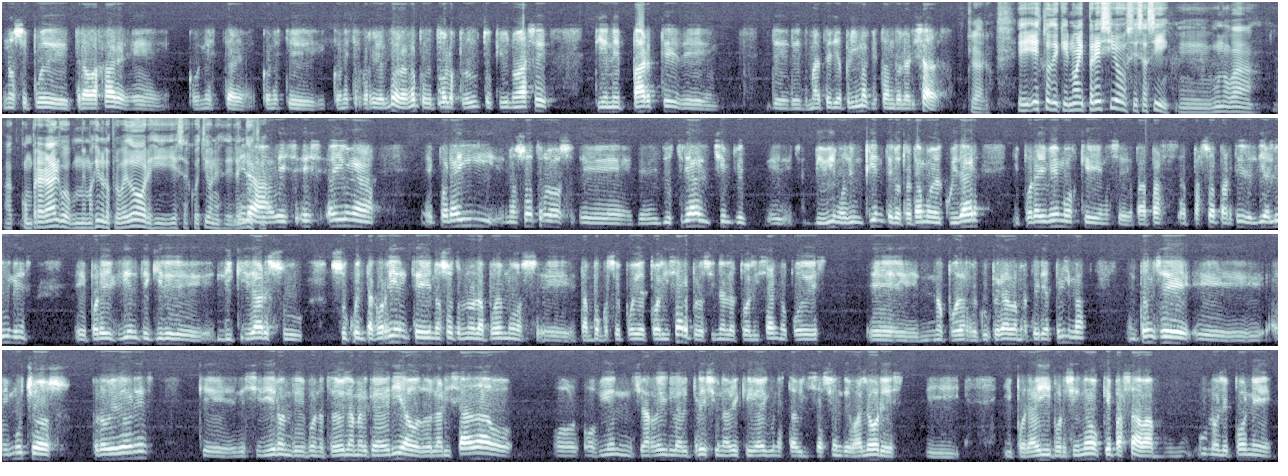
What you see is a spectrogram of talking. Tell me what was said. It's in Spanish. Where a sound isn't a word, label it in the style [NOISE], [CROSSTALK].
no se puede trabajar eh, con esta con este con esta corrida del dólar, ¿no? Porque todos los productos que uno hace tiene parte de, de, materia prima que están dolarizadas. Claro. Eh, esto de que no hay precios es así. Eh, uno va a comprar algo, me imagino los proveedores y esas cuestiones de la Mira, industria. Es, hay una eh, por ahí nosotros eh, de industrial siempre vivimos de un cliente, lo tratamos de cuidar y por ahí vemos que, no sé, pasó a partir del día lunes, eh, por ahí el cliente quiere liquidar su, su cuenta corriente, nosotros no la podemos, eh, tampoco se puede actualizar, pero si no la actualizar no podés, eh, no podés recuperar la materia prima. Entonces hay muchos proveedores que decidieron de, bueno, te doy la mercadería o dolarizada o o, bien se arregla el precio una vez que hay una estabilización de valores y, y por ahí, por si no, ¿qué pasaba? Uno le pone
